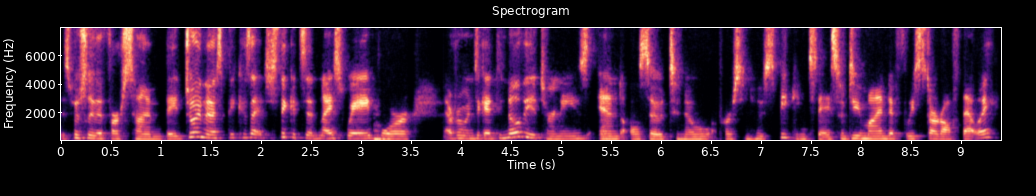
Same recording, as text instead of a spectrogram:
especially the first time they join us, because I just think it's a nice way for everyone to get to know the attorneys and also to know a person who's speaking today. So, do you mind if we start off that way?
